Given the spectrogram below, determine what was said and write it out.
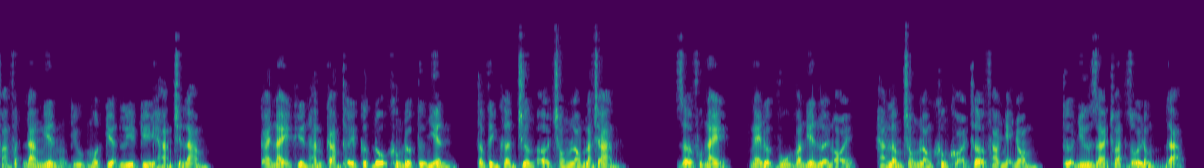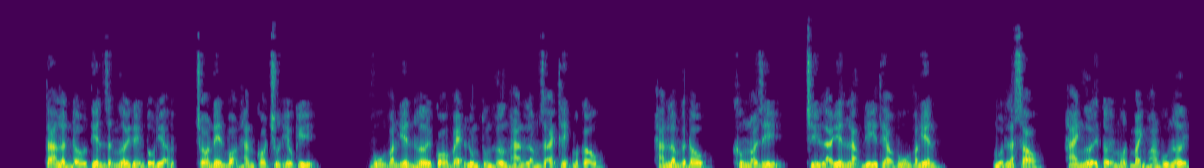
phảng phất đang nghiên cứu một kiện ly kỳ hàng triển lãm. Cái này khiến hắn cảm thấy cực độ không được tự nhiên, tâm tình khẩn trương ở trong lòng lan tràn. Giờ phút này, nghe được vũ văn yên lời nói, hàn lâm trong lòng không khỏi thở phào nhẹ nhõm, tựa như giải thoát rồi đồng dạng ta lần đầu tiên dẫn người đến tổ địa, cho nên bọn hắn có chút hiếu kỳ. Vũ văn yên hơi có vẻ lúng túng hướng hàn lâm giải thích một câu. Hàn lâm gật đầu, không nói gì, chỉ là yên lặng đi theo vũ văn yên. Một lát sau, hai người tới một mảnh hoang vu nơi.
